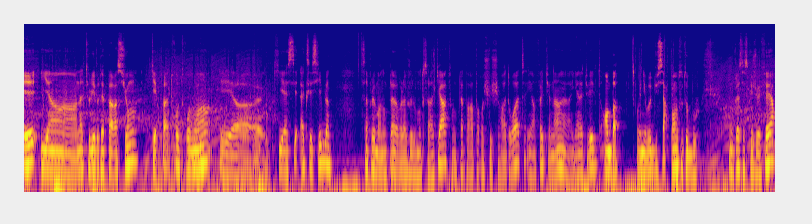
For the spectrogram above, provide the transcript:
et il y a un atelier de réparation qui est pas trop trop loin et euh, qui est assez accessible simplement. Donc là, voilà, je vous montre sur la carte. Donc là, par rapport au suis à droite. Et en fait, il y en a un, y a un atelier en bas, au niveau du serpent tout au bout. Donc là, c'est ce que je vais faire.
